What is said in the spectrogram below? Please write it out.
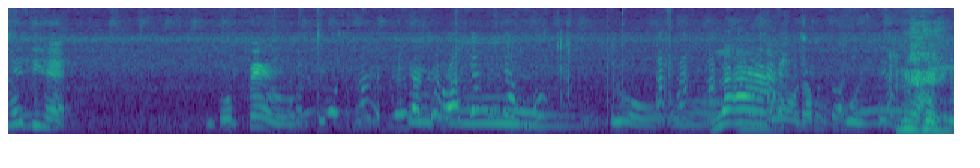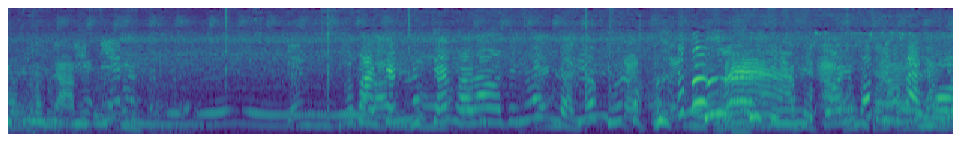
hết thì hệ. Ô La. các bạn chân thức chân vào đâu chân là rất chứ La một cái rất chứ là ngô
